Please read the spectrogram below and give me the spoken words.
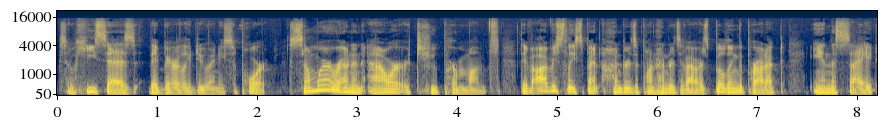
so he says they barely do any support. Somewhere around an hour or two per month. They've obviously spent hundreds upon hundreds of hours building the product and the site.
